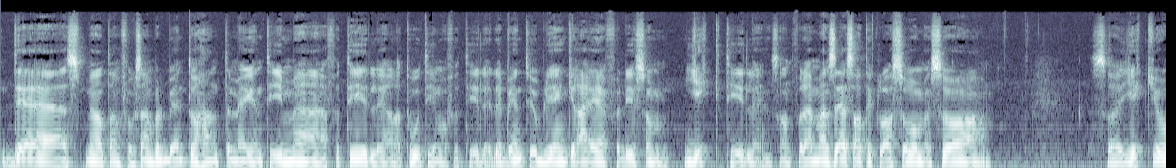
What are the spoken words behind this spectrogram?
det med at han f.eks. begynte å hente meg en time for tidlig, eller to timer for tidlig, det begynte jo å bli en greie for de som gikk tidlig. Sant? For det, mens jeg satt i klasserommet, så så gikk jo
